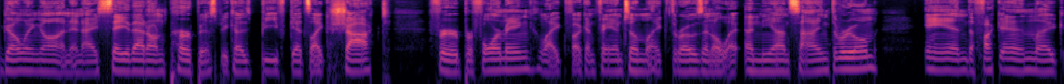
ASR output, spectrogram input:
going on, and I say that on purpose because Beef gets like shocked for performing. Like fucking Phantom like throws ele- a neon sign through him, and the fucking like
